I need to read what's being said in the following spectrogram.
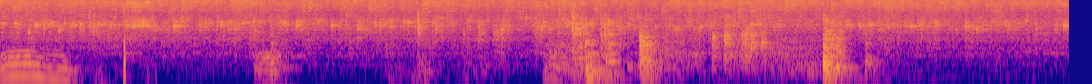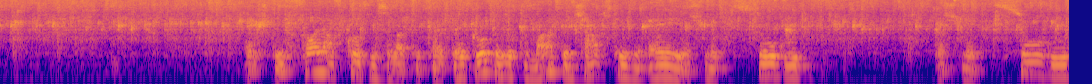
Mmh. Ich stehe voll auf Gurkensalat zurzeit. Der Gurke mit Tomate und Schafskäse, ey, das schmeckt so gut. Das schmeckt so gut.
